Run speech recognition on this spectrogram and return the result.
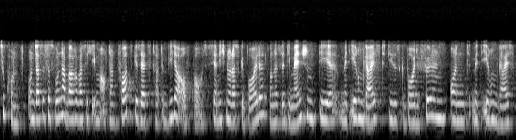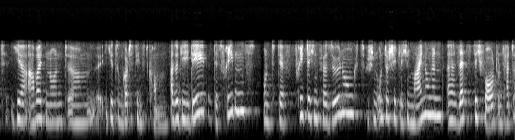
Zukunft. Und das ist das Wunderbare, was sich eben auch dann fortgesetzt hat im Wiederaufbau. Es ist ja nicht nur das Gebäude, sondern es sind die Menschen, die mit ihrem Geist dieses Gebäude füllen und mit ihrem Geist hier arbeiten und ähm, hier zum Gottesdienst kommen. Also die Idee des Friedens, und der friedlichen Versöhnung zwischen unterschiedlichen Meinungen äh, setzt sich fort und hat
